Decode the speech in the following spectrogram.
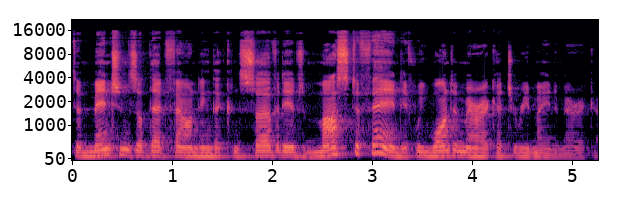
dimensions of that founding that conservatives must defend if we want America to remain America.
